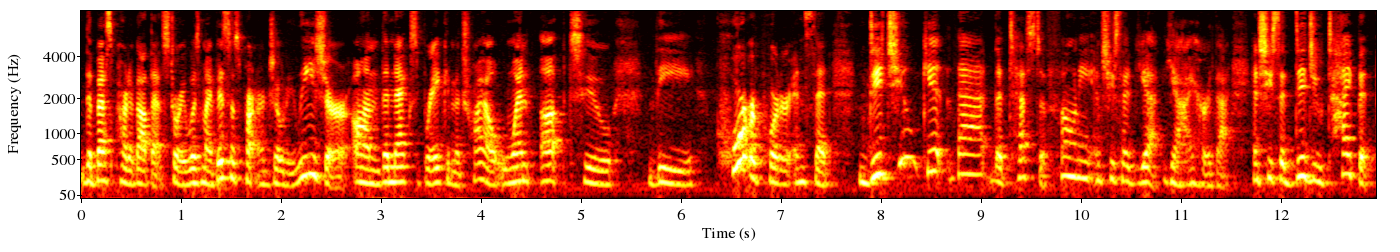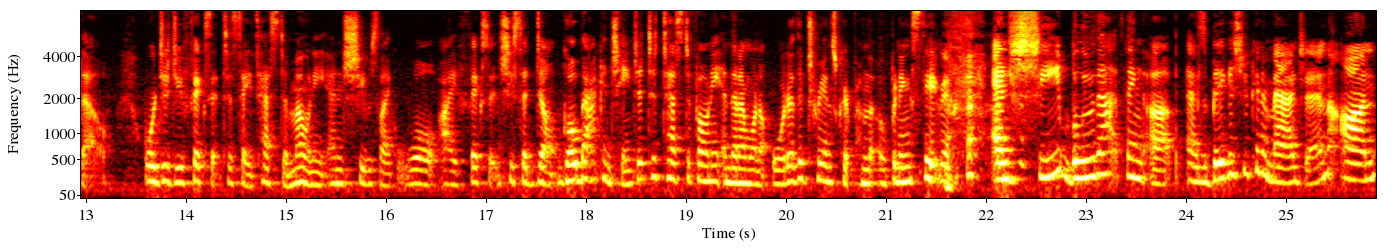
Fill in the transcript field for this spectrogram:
the best part about that story was my business partner, Jody Leisure, on the next break in the trial, went up to the court reporter and said, Did you get that, the testimony? And she said, Yeah, yeah, I heard that. And she said, Did you type it though? Or did you fix it to say testimony? And she was like, Well, I fixed it. And she said, Don't go back and change it to testimony. And then I want to order the transcript from the opening statement. and she blew that thing up as big as you can imagine on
